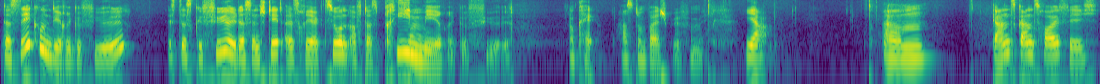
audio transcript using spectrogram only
Das sekundäre Gefühl ist das Gefühl, das entsteht als Reaktion auf das primäre Gefühl. Okay, hast du ein Beispiel für mich? Ja. Ähm, ganz, ganz häufig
